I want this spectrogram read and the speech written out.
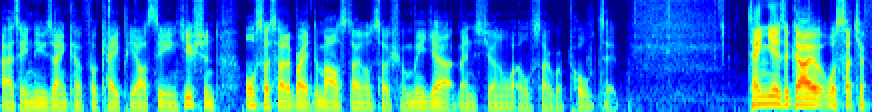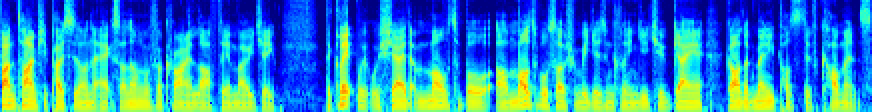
as a news anchor for KPRC in Houston, also celebrated the milestone on social media. Men's Journal also reported. Ten years ago it was such a fun time, she posted on X along with a crying laughter emoji. The clip which was shared multiple on multiple social medias, including YouTube, garnered many positive comments.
